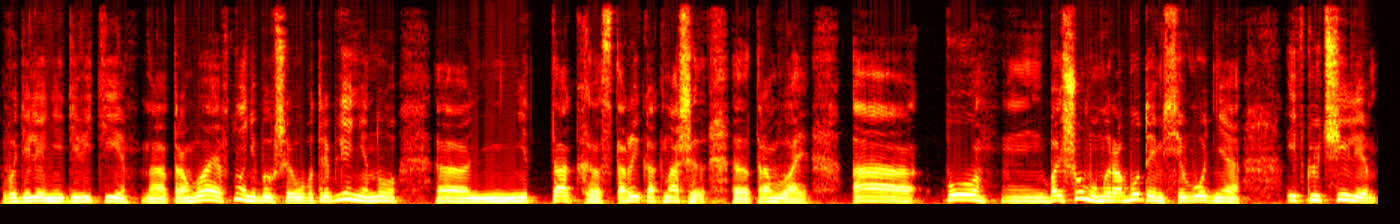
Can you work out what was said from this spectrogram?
в выделении 9 а, трамваев, ну, они бывшие в употреблении, но а, не так стары, как наши трамваи. А по большому мы работаем сегодня и включили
